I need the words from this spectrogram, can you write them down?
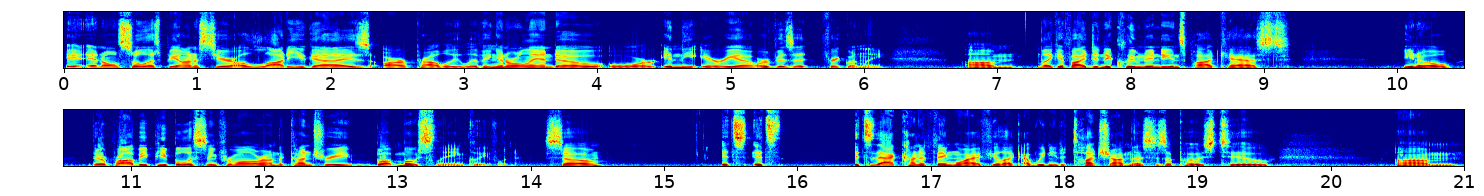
and also, let's be honest here, a lot of you guys are probably living in Orlando or in the area or visit frequently. Um, like if I did a Cleveland Indians podcast, you know, there will probably people listening from all around the country, but mostly in Cleveland. So it's it's it's that kind of thing why I feel like we need to touch on this as opposed to um,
